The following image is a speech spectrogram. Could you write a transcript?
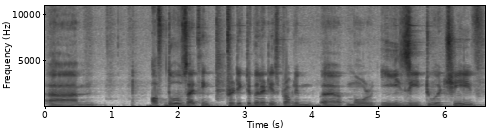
Um, of those, I think predictability is probably uh, more easy to achieve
